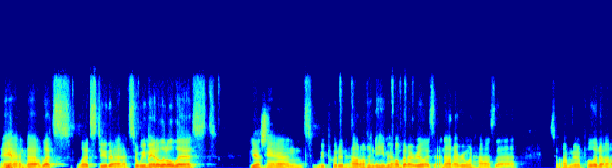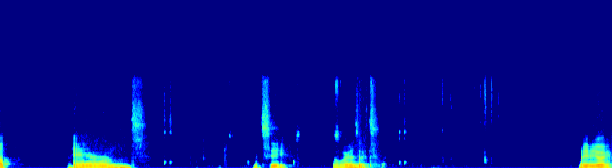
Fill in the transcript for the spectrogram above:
And yeah. uh, let's let's do that. So we made a little list. Yes. And we put it out on an email but i realized that not everyone has that. So i'm going to pull it up. And let's see. Well, where is it? Oy, oy, oy.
